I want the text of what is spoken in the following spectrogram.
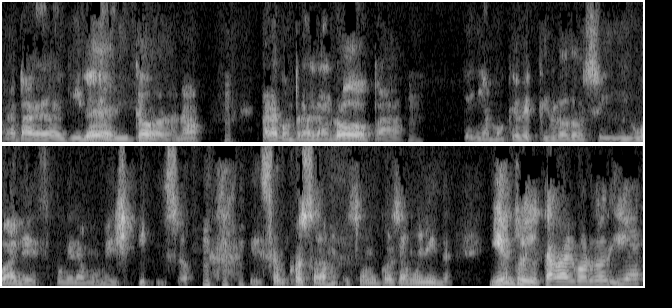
para pagar el alquiler y todo, ¿no? Mm. Para comprar la ropa, mm. teníamos que vestir los dos iguales porque éramos mellizos. son cosas, son cosas muy lindas. Y entro y estaba el gordo Díaz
